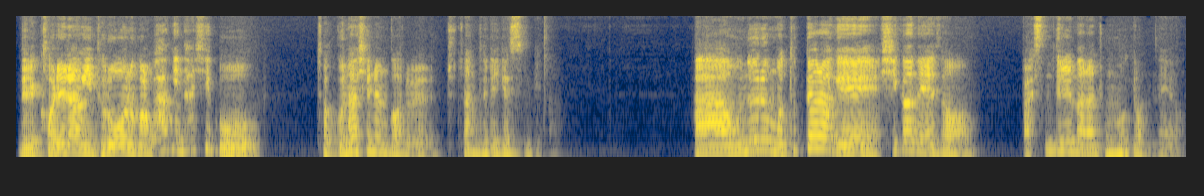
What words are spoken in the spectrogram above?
내일 거래량이 들어오는 걸 확인하시고 접근하시는 거를 추천드리겠습니다. 아, 오늘은 뭐 특별하게 시간에서 말씀드릴 만한 종목이 없네요.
